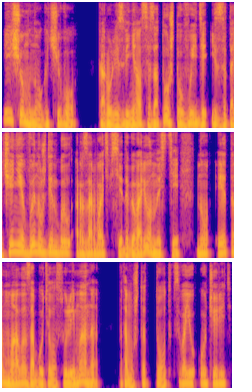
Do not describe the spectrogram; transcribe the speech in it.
и еще много чего. Король извинялся за то, что, выйдя из заточения, вынужден был разорвать все договоренности, но это мало заботило Сулеймана, потому что тот, в свою очередь,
